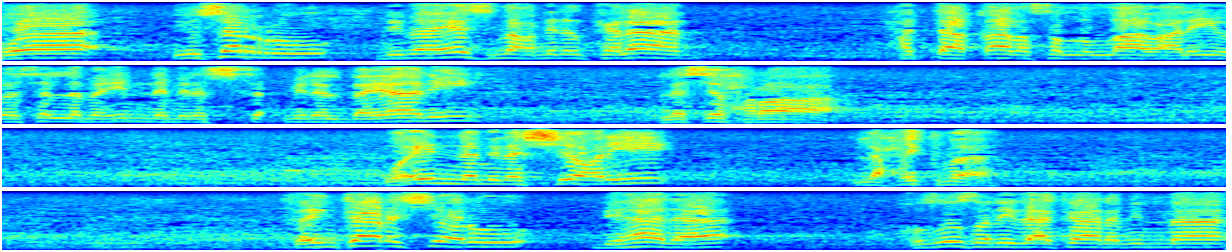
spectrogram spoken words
ويسر بما يسمع من الكلام حتى قال صلى الله عليه وسلم إن من, من البيان لسحرا. وإن من الشعر لحكمة. فإن كان الشعر بهذا خصوصا إذا كان مما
